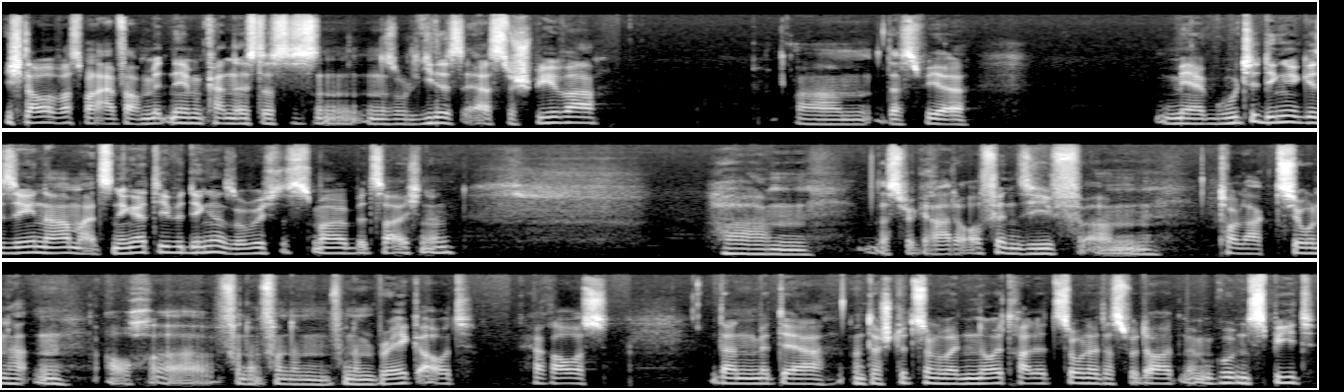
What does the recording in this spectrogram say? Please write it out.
ich glaube, was man einfach mitnehmen kann, ist, dass es ein, ein solides erstes Spiel war. Ähm, dass wir mehr gute Dinge gesehen haben als negative Dinge, so würde ich das mal bezeichnen. Ähm, dass wir gerade offensiv ähm, tolle Aktionen hatten, auch äh, von, von, einem, von einem Breakout heraus dann mit der Unterstützung über die neutrale Zone, dass wir dort mit einem guten Speed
